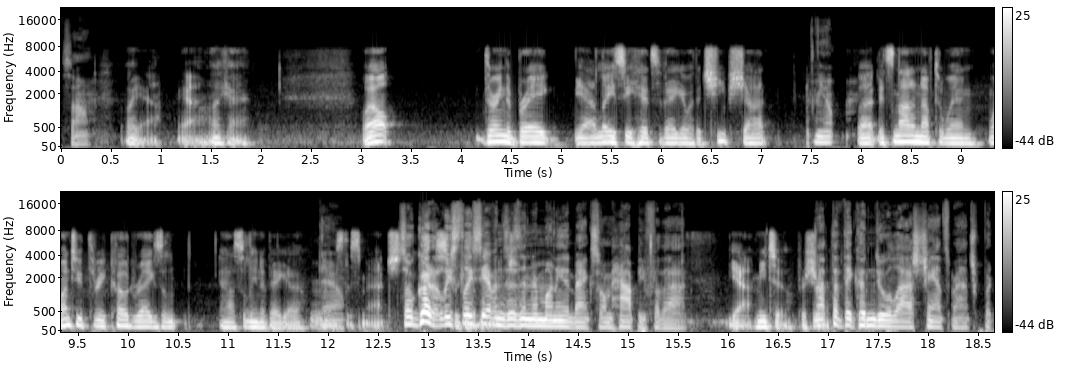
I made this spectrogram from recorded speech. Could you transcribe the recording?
So Oh yeah, yeah, okay. Well, during the break, yeah, Lacey hits Vega with a cheap shot, yep. but it's not enough to win. One, two, three. Code regs. Uh, Zelina Vega wins Yeah. this match. So good. At least Stupid Lacey match. Evans isn't in Money in the Bank, so I'm happy for that. Yeah, me too, for sure. Not that they couldn't do a last chance match, but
